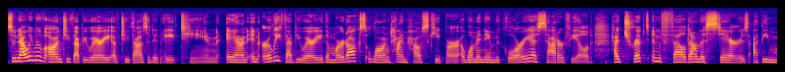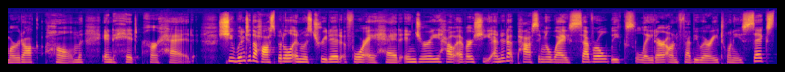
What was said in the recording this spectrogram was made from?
So now we move on to February of 2018. And in early February, the Murdaughs' longtime housekeeper, a woman named Gloria Satterfield, had tripped and fell down the stairs at the Murdaugh home and hit her head. She went to the hospital and was treated for a head injury. However, she ended up passing away several weeks later on February 26th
